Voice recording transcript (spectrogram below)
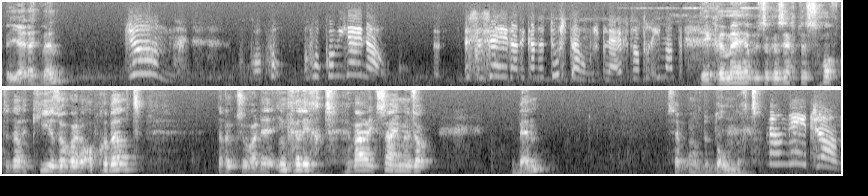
Ben jij dat ik ben? John. Hoe, hoe, hoe kom jij nou? Ze zeiden dat ik aan het toestel moest blijven tot er iemand... Tegen mij hebben ze gezegd de schofte dat ik hier zou worden opgebeld. Dat ik zou worden ingelicht waar ik Simon zou... Ben? Ze hebben ons bedonderd. Wel nee, John.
